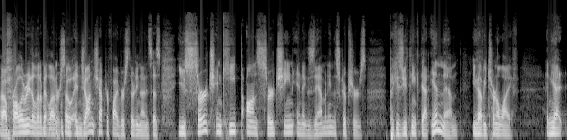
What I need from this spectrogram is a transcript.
I'll probably read a little bit louder. So in John chapter 5, verse 39, it says, You search and keep on searching and examining the scriptures because you think that in them you have eternal life. And yet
